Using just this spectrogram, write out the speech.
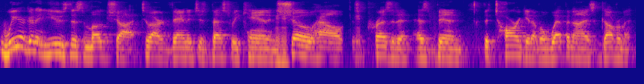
We are going to use this mugshot to our advantage as best we can and mm-hmm. show how this president has been the target of a weaponized government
